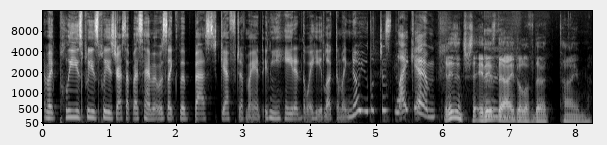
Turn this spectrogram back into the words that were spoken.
I'm like, please, please, please dress up as him. It was like the best gift of my. And he hated the way he looked. I'm like, no, you look just like him. It is interesting. It is Mm. the idol of the time.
